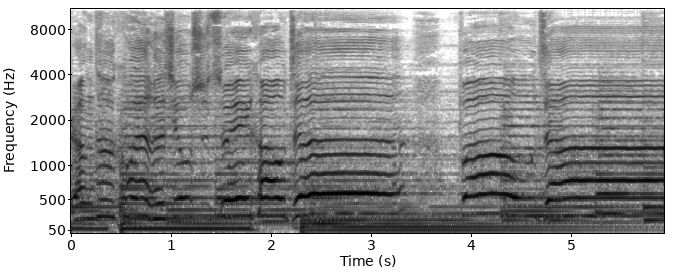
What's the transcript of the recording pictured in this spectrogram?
让他快乐就是最好的报答。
